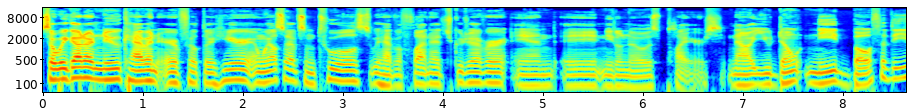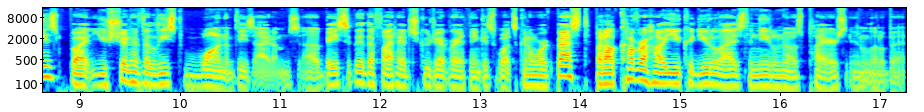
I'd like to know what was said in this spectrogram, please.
So we got our new cabin air filter here, and we also have some tools. We have a flathead screwdriver and a needle nose pliers. Now you don't need both of these, but you should have at least one of these items. Uh, basically the flathead screwdriver I think is what's going to work best, but I'll cover how you could utilize the needle nose pliers in a little bit.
